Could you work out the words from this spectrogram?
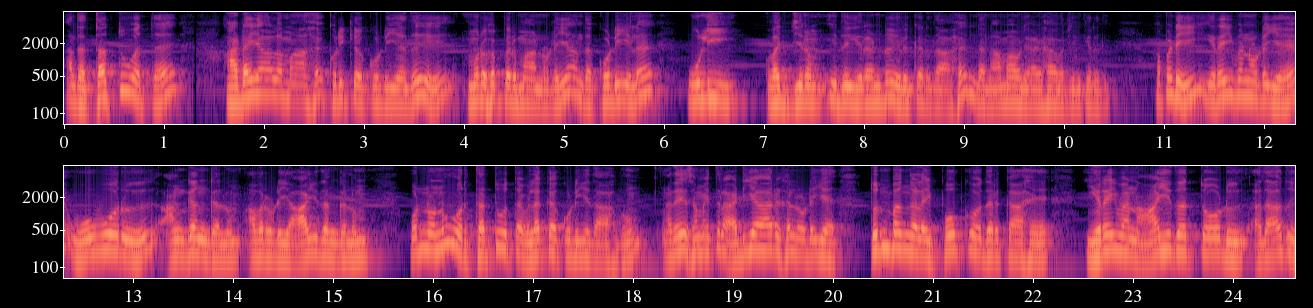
அந்த தத்துவத்தை அடையாளமாக குறிக்கக்கூடியது முருகப்பெருமானுடைய அந்த கொடியில் உளி வஜ்ரம் இது இரண்டும் இருக்கிறதாக இந்த நாமாவளி அழகாக வர்ணிக்கிறது அப்படி இறைவனுடைய ஒவ்வொரு அங்கங்களும் அவருடைய ஆயுதங்களும் ஒன்றொன்றும் ஒரு தத்துவத்தை விளக்கக்கூடியதாகவும் அதே சமயத்தில் அடியார்களுடைய துன்பங்களை போக்குவதற்காக இறைவன் ஆயுதத்தோடு அதாவது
